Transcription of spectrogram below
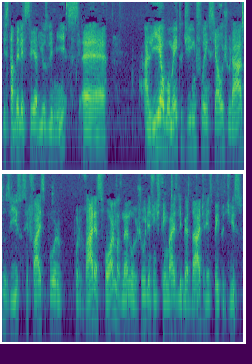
de, estabelecer ali os limites. É, ali é o momento de influenciar os jurados e isso se faz por, por várias formas. Né? No júri a gente tem mais liberdade a respeito disso.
